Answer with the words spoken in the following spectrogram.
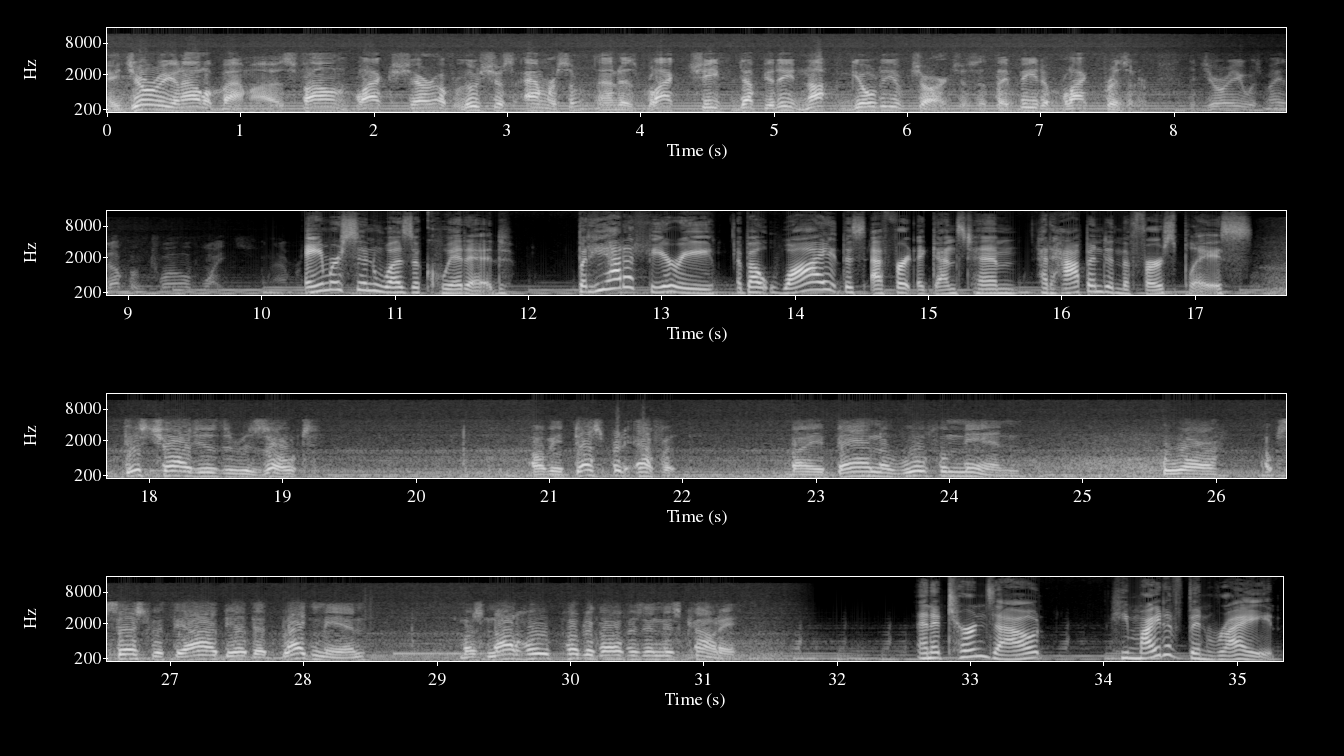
A jury in Alabama has found black Sheriff Lucius Amerson and his black chief deputy not guilty of charges that they beat a black prisoner. The jury was made up of 12 whites. Amerson was acquitted, but he had a theory about why this effort against him had happened in the first place. This charge is the result of a desperate effort by a band of willful men who are obsessed with the idea that black men must not hold public office in this county. And it turns out he might have been right.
